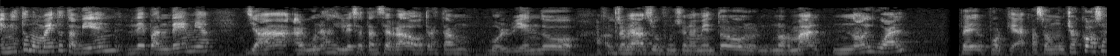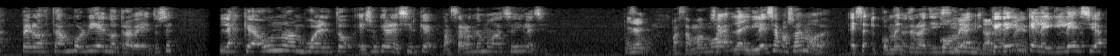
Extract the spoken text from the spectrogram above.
En estos momentos también de pandemia, ya algunas iglesias están cerradas, otras están volviendo A otra vez a su funcionamiento normal, no igual, pero porque han pasado muchas cosas, pero están volviendo otra vez. Entonces, las que aún no han vuelto, eso quiere decir que pasaron de moda esas iglesias. Mira, Pasamos de O moda. sea, la iglesia pasó de moda. Esa, coméntenlo allí. si ¿Creen que la iglesia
